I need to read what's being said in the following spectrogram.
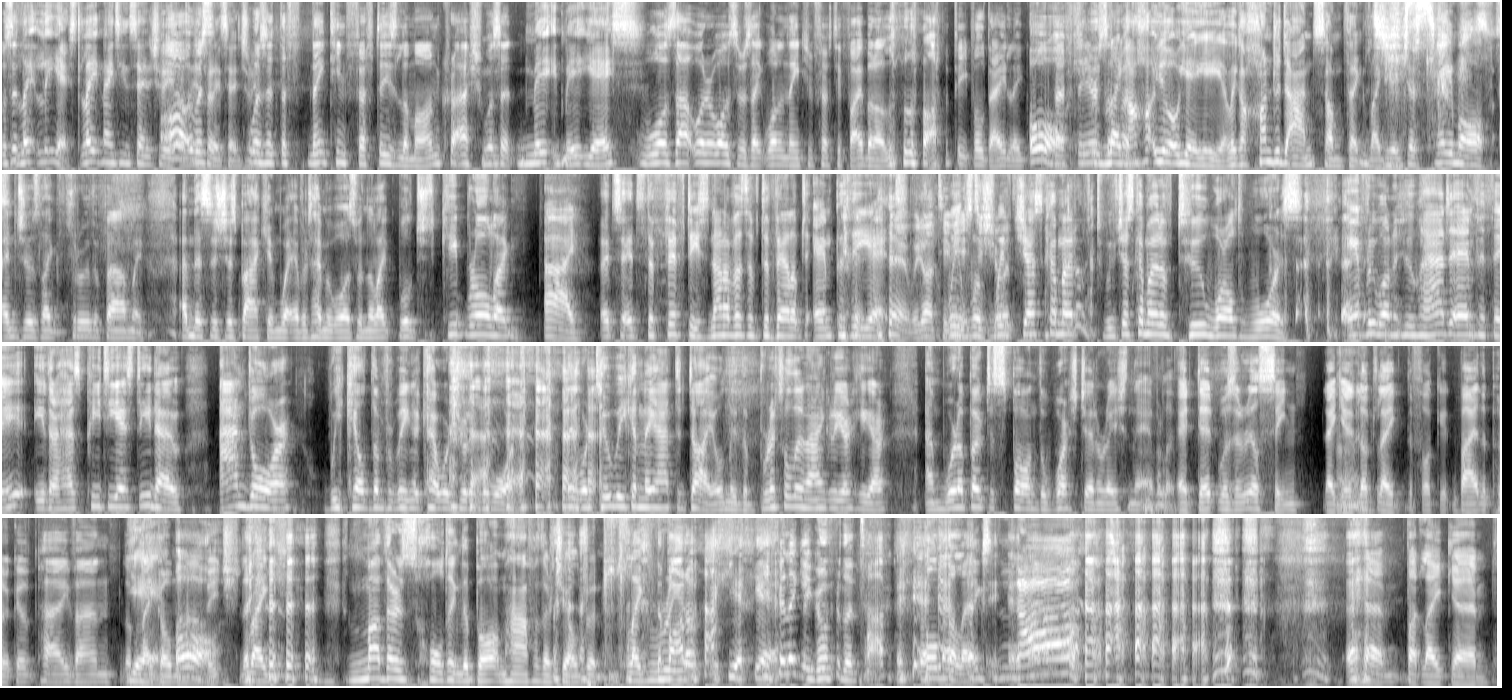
Was it? late, yes, late nineteenth century. oh, early it was. twentieth century. Was it the nineteen fifties Le Mans crash? Was it? Mate, mate, yes. Was that what it was? There was like one in 1955, but a lot of people died, like Oh, 50 or something. like a, oh yeah, yeah, yeah, like a hundred and something. Like it just came off and just like through the family. And this is just back in whatever time it was when they're like, "We'll just keep rolling." Aye. It's it's the fifties. None of us have developed empathy yet. We don't have we, to show. We've it. just come out of we've just come out of two world wars. Everyone who had empathy either has PTSD now, and or we killed them for being a coward during the war. they were too weak and they had to die. Only the brittle and angry are here, and we're about to spawn the worst generation that ever lived. It did was a real scene. Like it looked like the fucking by the Pukka Pie van looked yeah, like Omaha oh, Beach. like mothers holding the bottom half of their children, like the real, bottom half. Yeah, yeah. You feel like you go for the top, hold the legs. No. um, but like, um,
